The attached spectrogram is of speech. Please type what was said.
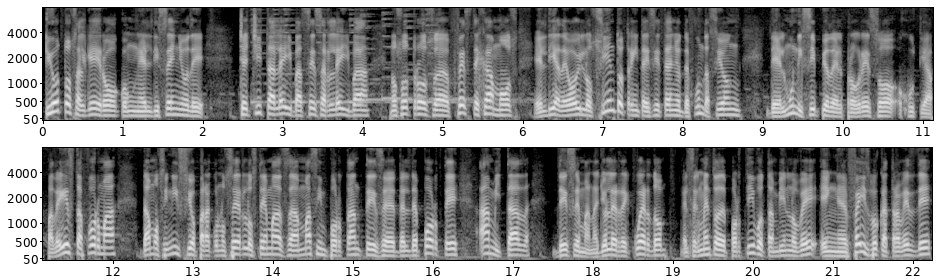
Tioto Salguero con el diseño de Chechita Leiva, César Leiva, nosotros eh, festejamos el día de hoy los 137 años de fundación del municipio del Progreso Jutiapa. De esta forma, damos inicio para conocer los temas eh, más importantes eh, del deporte a mitad de semana. Yo le recuerdo, el segmento deportivo también lo ve en Facebook a través de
